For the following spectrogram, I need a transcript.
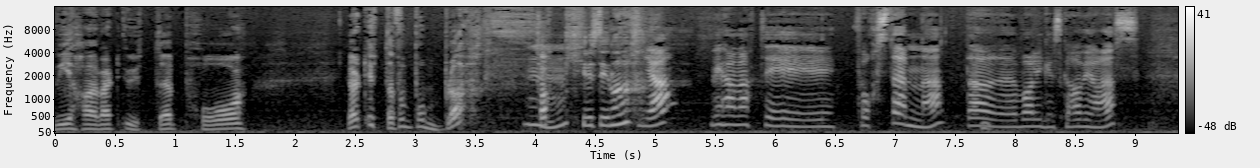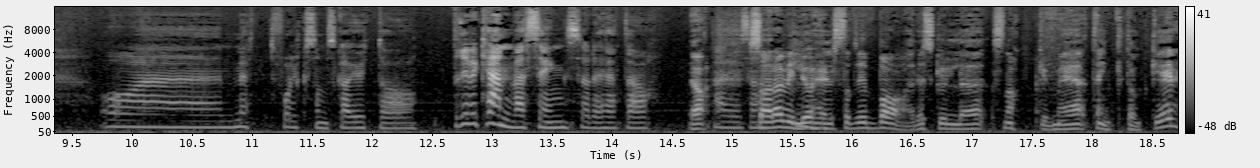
Vi har vært ute på Vi har vært utafor bobla. Takk, Kristina. Ja, vi har vært i forstedene der valget skal avgjøres. Og eh, møtt folk som skal ut og drive canvassing, som det heter. Ja. Sant? Sara ville jo helst at vi bare skulle snakke med tenketanker.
